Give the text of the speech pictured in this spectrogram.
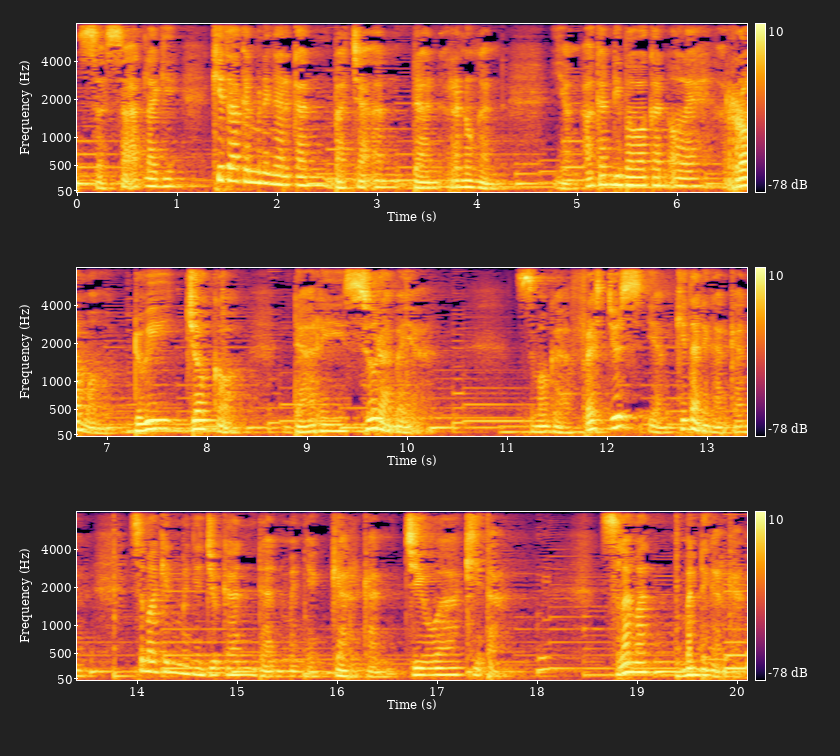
Sesaat lagi kita akan mendengarkan bacaan dan renungan Yang akan dibawakan oleh Romo Dwi Joko dari Surabaya Semoga fresh juice yang kita dengarkan semakin menyejukkan dan menyegarkan jiwa kita. Selamat mendengarkan.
